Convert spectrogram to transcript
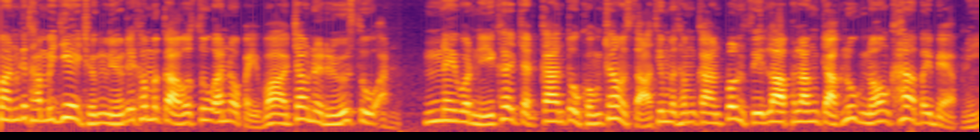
มันก็ทำให้เย่เฉิงเหลียงได้เข้ามากล่าวกับซูอันออกไปว่าเจ้าในหรือซูอัน ในวันนี้ข้าจัดการตัวของเจ้าสาวที่มาทำการปล้นศีลาพลังจากลูกน้องข้าไปแบบนี้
